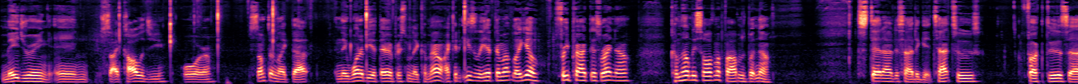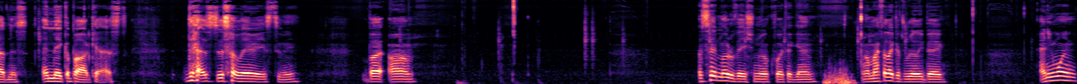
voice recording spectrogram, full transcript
majoring in psychology or something like that, and they want to be a therapist when they come out. I could easily hit them up like, "Yo, free practice right now. Come help me solve my problems." But no. Instead, I decided to get tattoos, fuck through the sadness, and make a podcast. That's just hilarious to me. But um let's hit motivation real quick again. Um, I feel like it's really big. Anyone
